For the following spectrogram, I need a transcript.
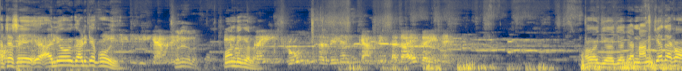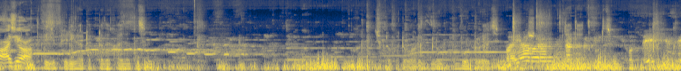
আচ্ছা সে আইলে ওই গাড়িটা কই? চলে গেল। কোন দিকে গেল? ও যে নাম কে দেখো আসিও। ফেরিঘাট একটা দেখা যাচ্ছে। অনেকগুলো বোট রয়েছে पर्यावरण যাতায়াত করছে उद्देश्य से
